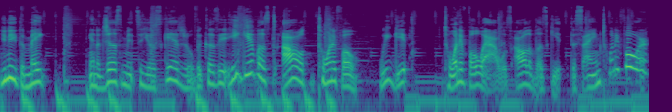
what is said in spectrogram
you need to make an adjustment to your schedule because it, he give us all 24. We get 24 hours. All of us get the same 24.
